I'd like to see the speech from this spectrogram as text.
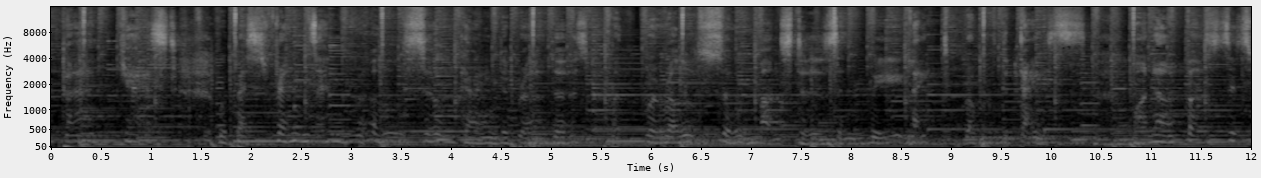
the podcast. We're best friends and we're oh also kind of brothers, but we're oh also monsters and we like to roll the dice. One of us is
